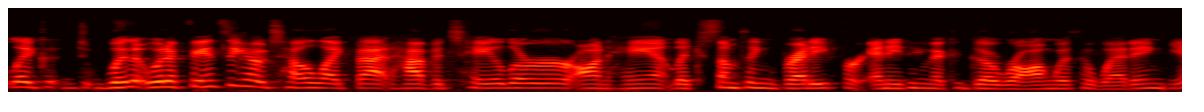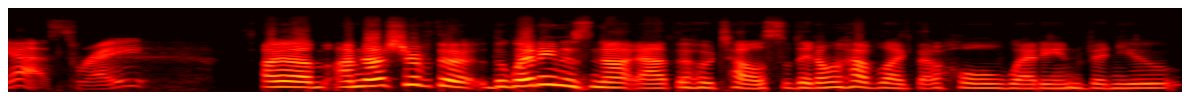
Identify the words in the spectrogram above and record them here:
Like would would a fancy hotel like that have a tailor on hand, like something ready for anything that could go wrong with a wedding? Yes, right? Um, I'm not sure if the the wedding is not at the hotel, so they don't have like that whole wedding venue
